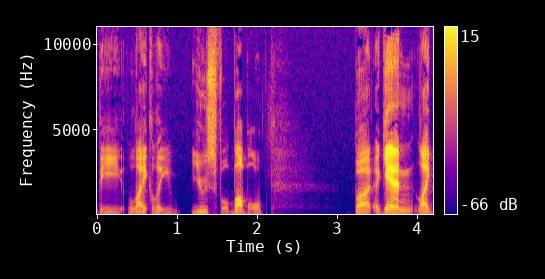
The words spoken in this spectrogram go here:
the likely useful bubble. But again, like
